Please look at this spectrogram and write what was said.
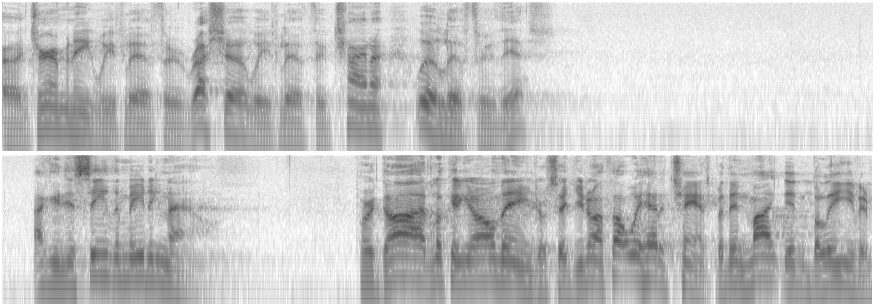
uh, Germany, we've lived through Russia, we've lived through China. We'll live through this. I can just see the meeting now where God, looking at all the angels, said, You know, I thought we had a chance, but then Mike didn't believe and,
